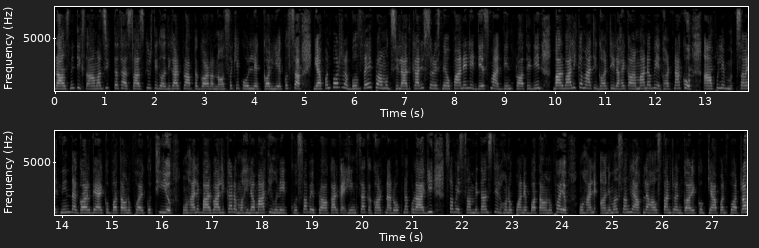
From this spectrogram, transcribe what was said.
राजनीतिक सामाजिक तथा सांस्कृतिक अधिकार प्राप्त गर्न नसकेको उल्लेख गरिएको छ। ज्ञापन पत्र बुझ्दै प्रमुख जिल्ला जिल्लाधिकारी सुरेश नेौपानेले देशमा दिन प्रतिदिन बालबालिकामाथि घटिरहेका अमानवीय घटनाको आफूले समेत निन्दा गर्दै आएको बताउनु भएको थियो। उहाँले बालबालिका र महिलामाथि हुने सबै प्रकारका हिंसाका घटना रोक्नको लागि सबै संवेदनशील हुनुपर्ने बताउनुभयो। उहाँले अनिमल संघले आफूलाई हस्तान्तरण गरेको ज्ञापन पत्र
